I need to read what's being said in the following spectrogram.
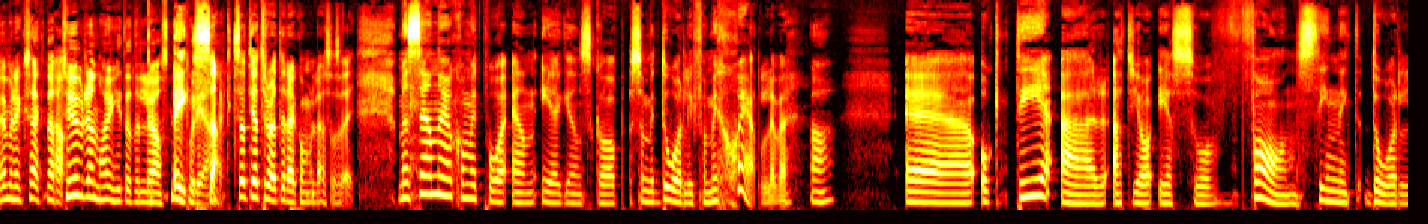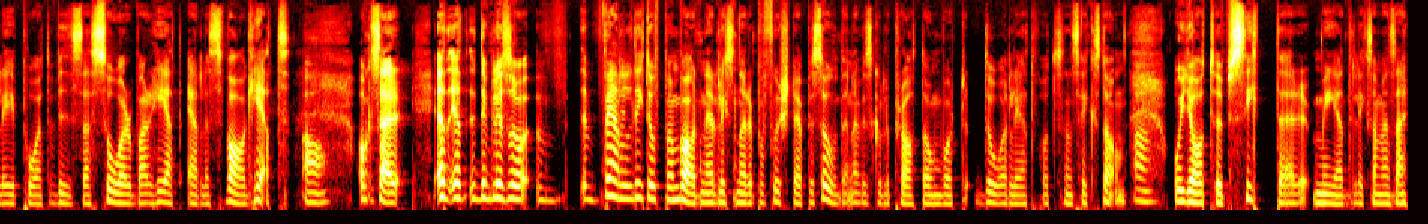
Ja, men exakt. Naturen har ju hittat en lösning på det. Exakt, så att jag tror att det där kommer lösa sig. Men sen har jag kommit på en egenskap som är dålig för mig själv. Ja. Eh, och det är att jag är så vansinnigt dålig på att visa sårbarhet eller svaghet. Ja. Och så här, det blev så väldigt uppenbart när jag lyssnade på första episoden när vi skulle prata om vårt dåliga 2016. Ja. Och jag typ sitter med liksom en så här,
